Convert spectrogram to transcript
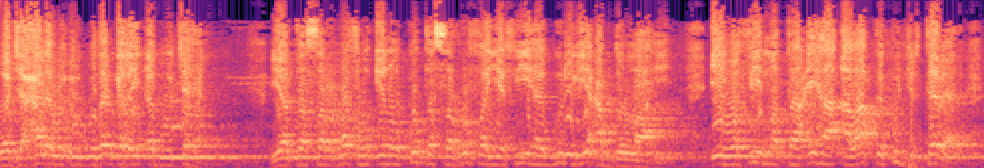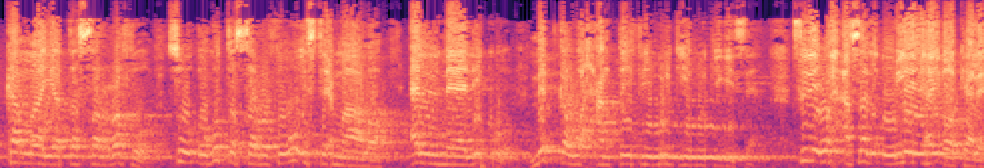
Wa jacala wuxuu gudagalay abujahl yatasarafu inuu ku tasarufayo fiiha gurigii cabdullaahi. Iyo wa fii mataacihaa alaabta ku jirtaba kamaa yatasarafu suu ugu tasarufo u isticmaalo almaaliku midka waxantay fii mulkihi mulkigiisa. Sidii wax asaga uu leeyahay oo kale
